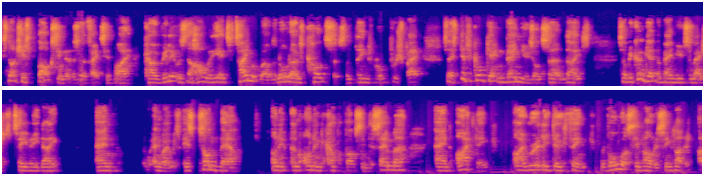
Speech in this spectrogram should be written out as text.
it's not just boxing that was affected by COVID, it was the whole of the entertainment world and all those concerts and things were all pushed back. So it's difficult getting venues on certain dates. So we couldn't get the venue to match the TV date. And anyway, it's on now, on in, on in Copper Box in December. And I think I really do think, with all what's involved, it seems like I,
